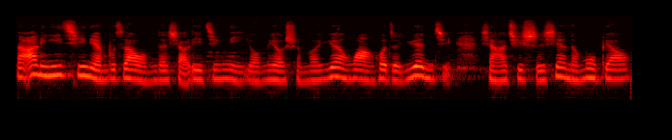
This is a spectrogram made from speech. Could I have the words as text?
那二零一七年不知道我们的小丽经理有没有什么愿望或者愿景想要去实现的目标？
